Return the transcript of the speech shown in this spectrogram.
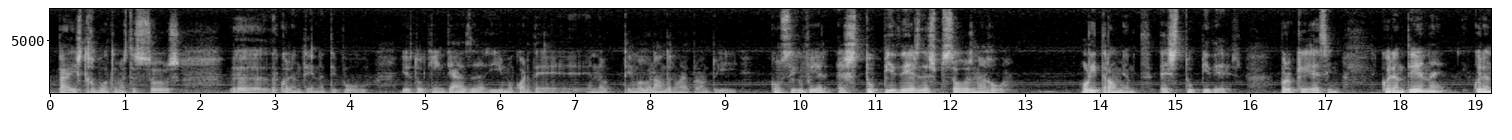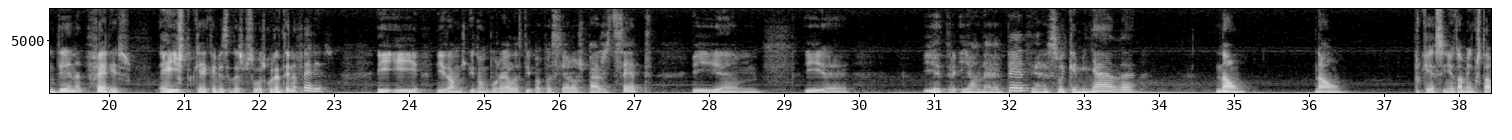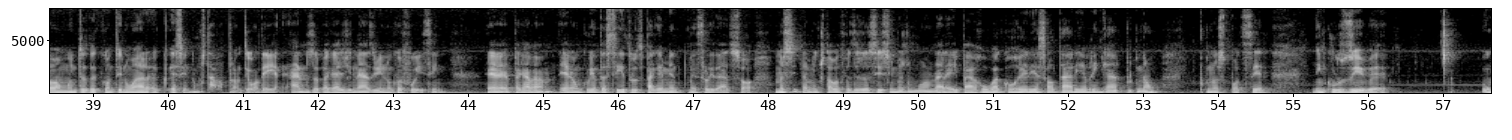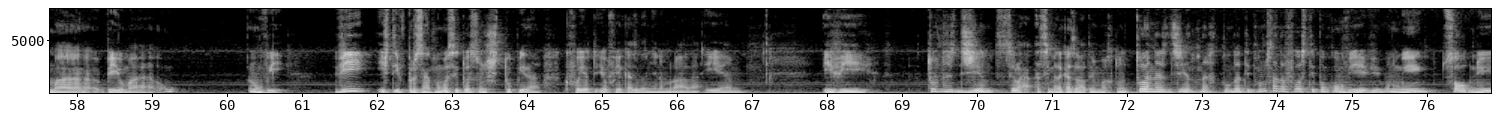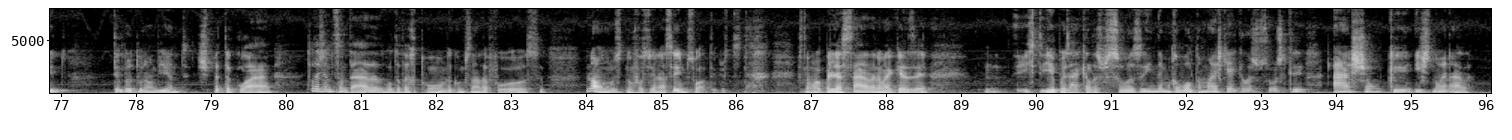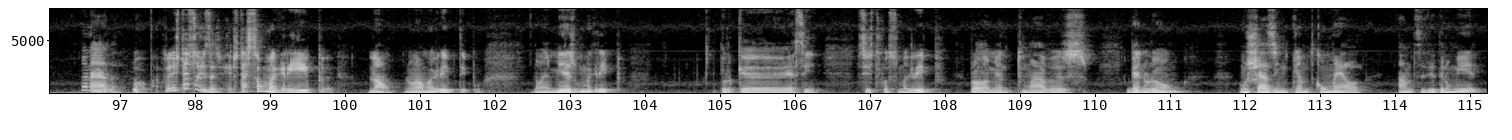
pá, isto revolta-me estas pessoas uh, da quarentena. Tipo, eu estou aqui em casa e o meu quarto é, é na, tem uma varanda, não é? Pronto, e consigo ver a estupidez das pessoas na rua. Literalmente, a estupidez. Porque é assim, quarentena, quarentena, férias é isto que é a cabeça das pessoas. Quarentena, férias. E, e, e, dão, e dão por elas tipo a passear aos pares de sete e, um, e, uh, e, a, e a andar a pé, tirar a sua caminhada. Não. Não. Porque assim, eu também gostava muito de continuar. Assim, não gostava. Pronto, eu andei anos a pagar ginásio e nunca fui, sim. Era, pagava, era um cliente assíduo de pagamento de mensalidade só. Mas sim, também gostava de fazer exercício, mas não vou andar a ir para a rua a correr e a saltar e a brincar, porque não. Porque não se pode ser. Inclusive, uma. Vi uma. Não vi. Vi e estive presente numa situação estúpida que foi. Eu, eu fui à casa da minha namorada e. Um, e vi tonas de gente, sei lá, acima da casa dela tem uma rotunda, tonas de gente na rotunda, tipo, como se nada fosse, tipo, um convívio, um domingo, sol bonito, temperatura ambiente espetacular, toda a gente sentada, de volta da rotunda, como se nada fosse. Não, isto não funciona assim, pessoal, tipo, isto, isto é uma palhaçada, não é? Quer dizer, Isto, e depois há aquelas pessoas, ainda me revoltam mais, que é aquelas pessoas que acham que isto não é nada. Não é nada. Opa, isto é só exagero, isto é só uma gripe. Não, não é uma gripe, tipo, não é mesmo uma gripe. Porque, é assim, se isto fosse uma gripe, provavelmente tomavas Benuron, um chazinho quente com mel antes de dormir.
